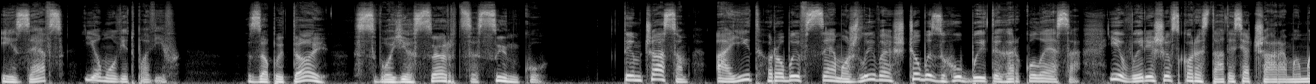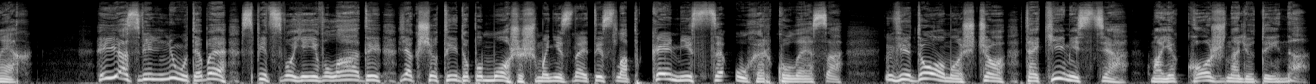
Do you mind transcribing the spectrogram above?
І Зевс йому відповів. Запитай своє серце, синку. Тим часом Аїд робив все можливе, щоби згубити Геркулеса, і вирішив скористатися чарами мех. Я звільню тебе з-під своєї влади, якщо ти допоможеш мені знайти слабке місце у Геркулеса. Відомо, що такі місця має кожна людина.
